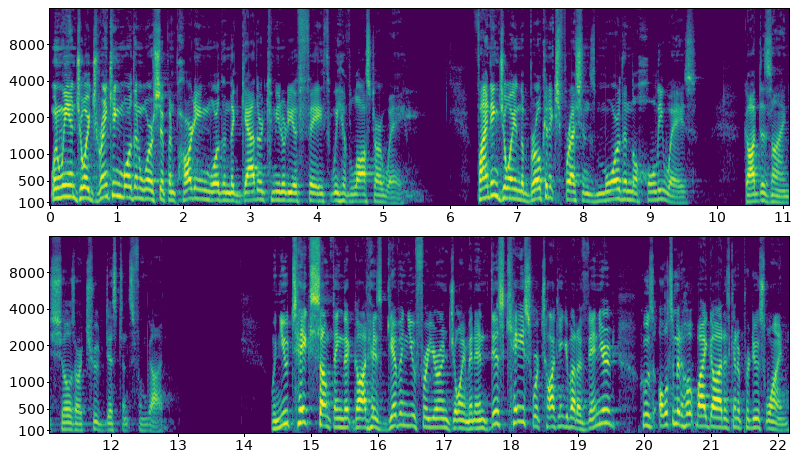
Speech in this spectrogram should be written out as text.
When we enjoy drinking more than worship and partying more than the gathered community of faith we have lost our way. Finding joy in the broken expressions more than the holy ways God designed shows our true distance from God. When you take something that God has given you for your enjoyment, in this case, we're talking about a vineyard whose ultimate hope by God is going to produce wine.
